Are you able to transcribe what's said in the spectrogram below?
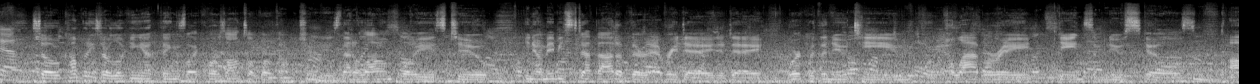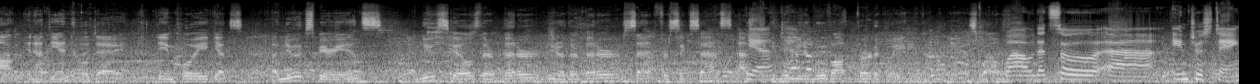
Yeah. So companies are looking at things like horizontal growth opportunities that allow employees to, you know, maybe step out of their everyday to day, work with a new team, collaborate, gain some new skills, um, and at the end of the day, the employee gets a new experience, new skills. They're better, you know, they're better set for success as Yeah, they continue yeah. to move up vertically in the company as well. Wow, that's so uh, interesting.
